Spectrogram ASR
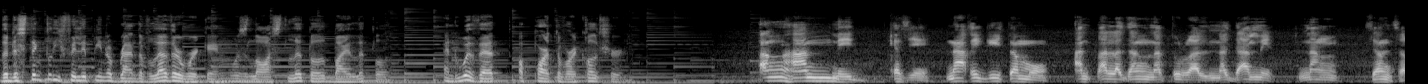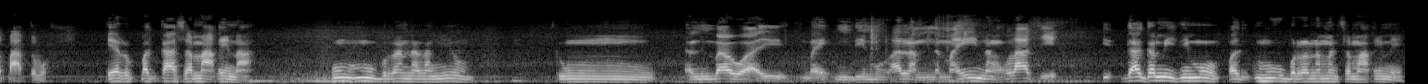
the distinctly Filipino brand of leatherworking was lost little by little, and with it, a part of our culture. Ang handmade kasi, nakikita mo ang talagang natural na gamit ng isang sapatos. Pero pagka sa makina, umubra na lang yun. Kung halimbawa eh, may, hindi mo alam na mahinang klase, gagamitin mo pag umubra naman sa makina eh.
